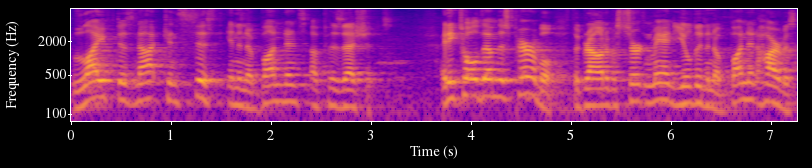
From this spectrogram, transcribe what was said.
Life does not consist in an abundance of possessions. And he told them this parable The ground of a certain man yielded an abundant harvest.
